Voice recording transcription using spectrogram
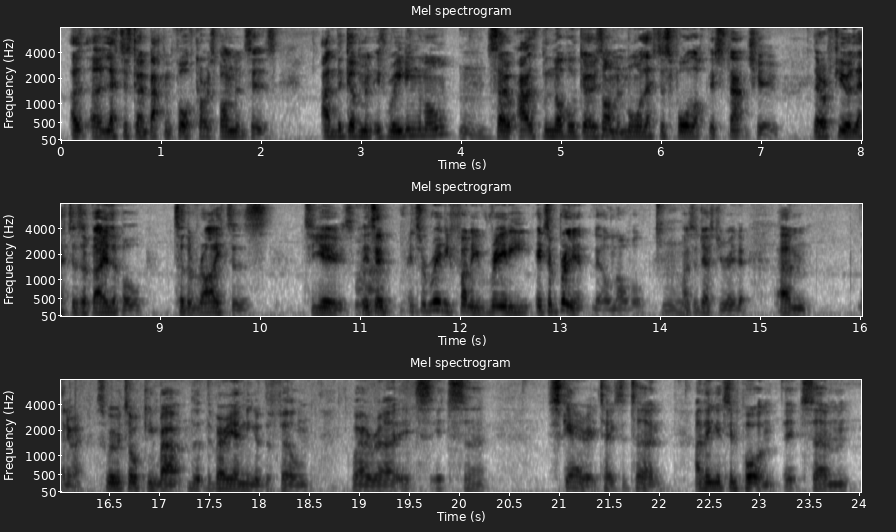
uh, uh, letters going back and forth, correspondences, and the government is reading them all. So as the novel goes on and more letters fall off this statue, there are fewer letters available to the writers to use. It's a it's a really funny, really it's a brilliant little novel. I suggest you read it. Um, anyway, so we were talking about the, the very ending of the film, where uh, it's it's uh, scary. It takes a turn. I think it's important. It's um,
